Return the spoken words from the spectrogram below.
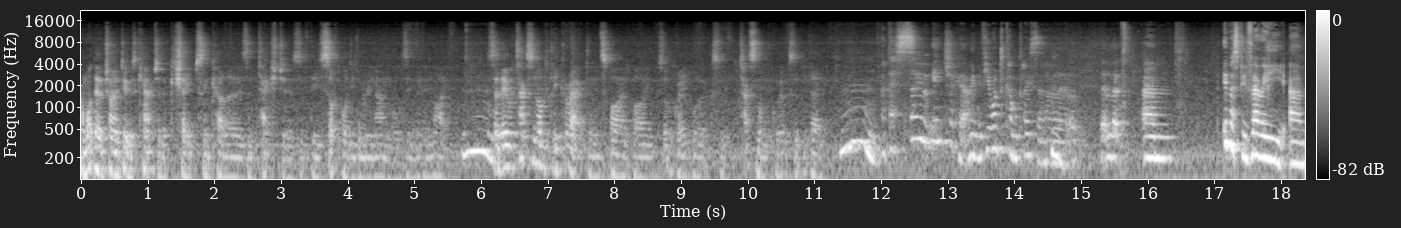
And what they were trying to do is capture the shapes and colours and textures of these soft-bodied marine animals in living life. Mm. So they were taxonomically correct and inspired by sort of great works of taxonomic works of the day. Mm. And they're so intricate. I mean, if you want to come closer and have a little, little look. Um, it must be very um,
